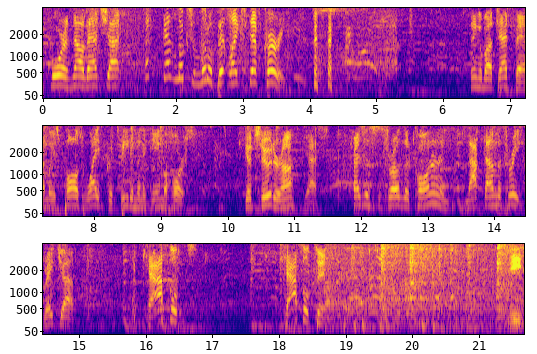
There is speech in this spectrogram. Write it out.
Four, and now that shot. That, that looks a little bit like Steph Curry. Thing about that family is Paul's wife could beat him in a game of horse. Good shooter, huh? Yes. Presence to throw to the corner and knock down the three. Great job. Castle. Castleton. Jeez,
